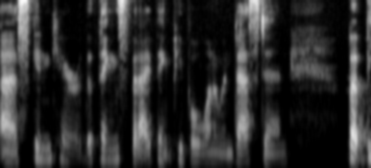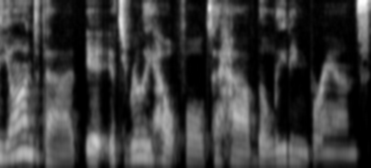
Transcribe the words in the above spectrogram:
uh, skincare, the things that I think people want to invest in. But beyond that, it, it's really helpful to have the leading brands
